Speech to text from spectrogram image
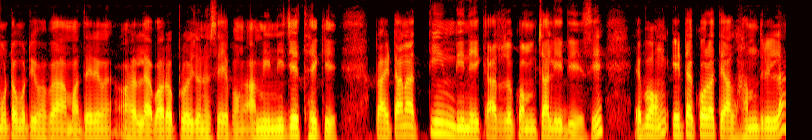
মোটামুটিভাবে আমাদের লেবারও প্রয়োজন হয়েছে এবং আমি নিজে থেকে প্রায় টানা তিন দিন এই কার্যক্রম চালিয়ে দিয়েছি এবং এটা করাতে আলহামদুলিল্লাহ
